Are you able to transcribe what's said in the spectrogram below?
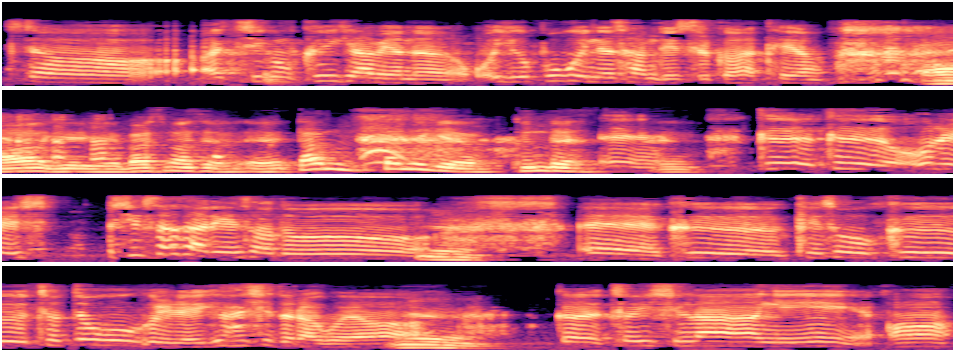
저 아, 지금 그 얘기하면은 어, 이거 보고 있는 사람도 있을 것 같아요. 아, 예, 예, 말씀하세요. 예, 딴, 딴 얘기예요. 근데, 예, 그, 그, 오늘 시- 식사 자리에서도, 예, 예, 그, 계속 그, 저쪽을 얘기하시더라고요. 예, 그, 저희 신랑이, 어,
